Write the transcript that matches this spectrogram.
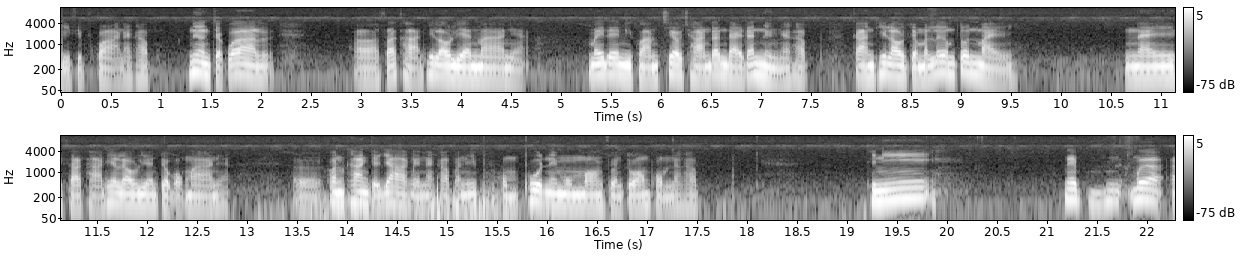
40 กว่านะครับ เนื่องจากว่าสาขาที่เราเรียนมาเนี่ยไม่ได้มีความเชี่ยวชาญด้านใดด้านหนึ่งนะครับ การที่เราจะมาเริ่มต้นใหม่ ในสาขาที่เราเรียนจบออกมาเนี่ยค่อนข้างจะยากเลยนะครับ อันนี้ผมพูดในมุมมองส่วนตัวของผมนะครับ ทีนี้ ในเมื่ออ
